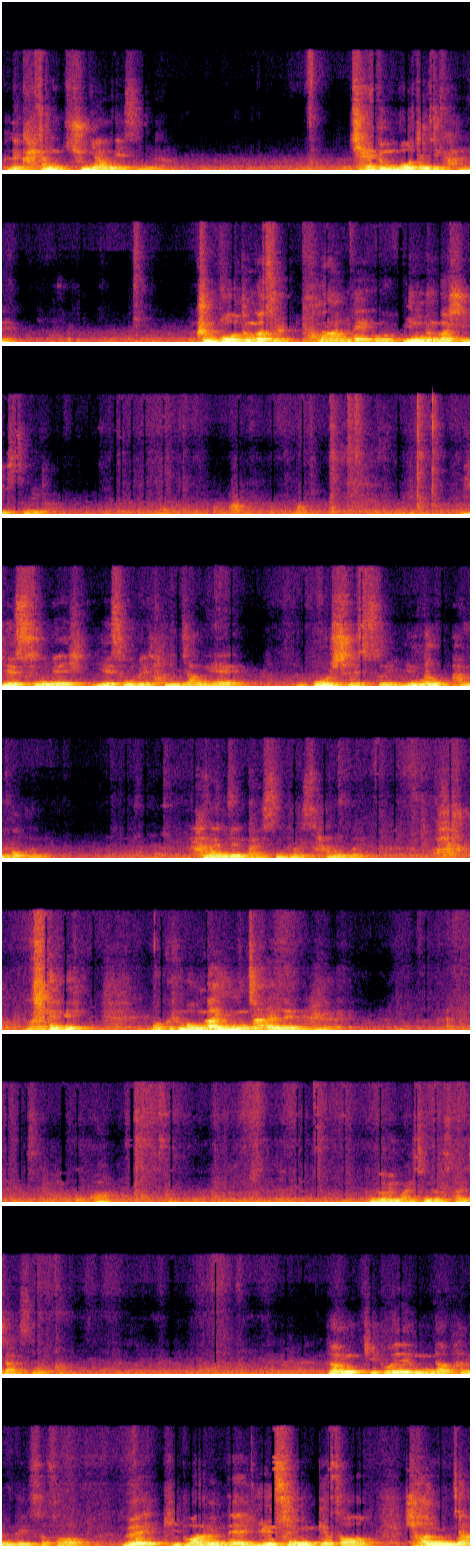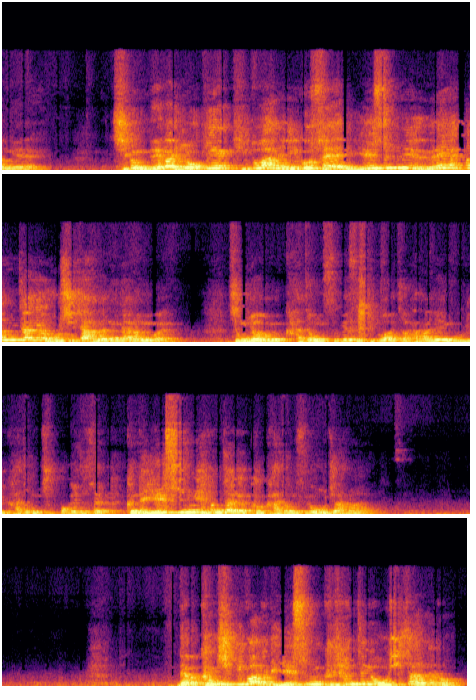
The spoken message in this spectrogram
근데 가장 중요한 게 있습니다. 죄든 뭐든지 간에 그 모든 것을 포함되고 있는 것이 있습니다. 예수님의 예수님의 현장에 모실 수 있는 방법은 하나님의 말씀대로 사는 거예요. 무슨 뭐 뭔가 알았네. 아, 근데 왜 말씀대로 살지 않습니까? 여러분 기도에 응답하는 데 있어서 왜 기도하는데 예수님께서 현장에 지금 내가 여기에 기도하는 이곳에 예수님이 왜 현장에 오시지 않았느냐는 거예요. 지금 여러분 가정 속에서 기도하죠. 하나님 우리 가정 축복해 주세요. 근데 예수님이 현장에 그 가정 속에 오지 않아요. 내가 금식 기도하는데 예수님 그 현장에 오시지 않아요.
